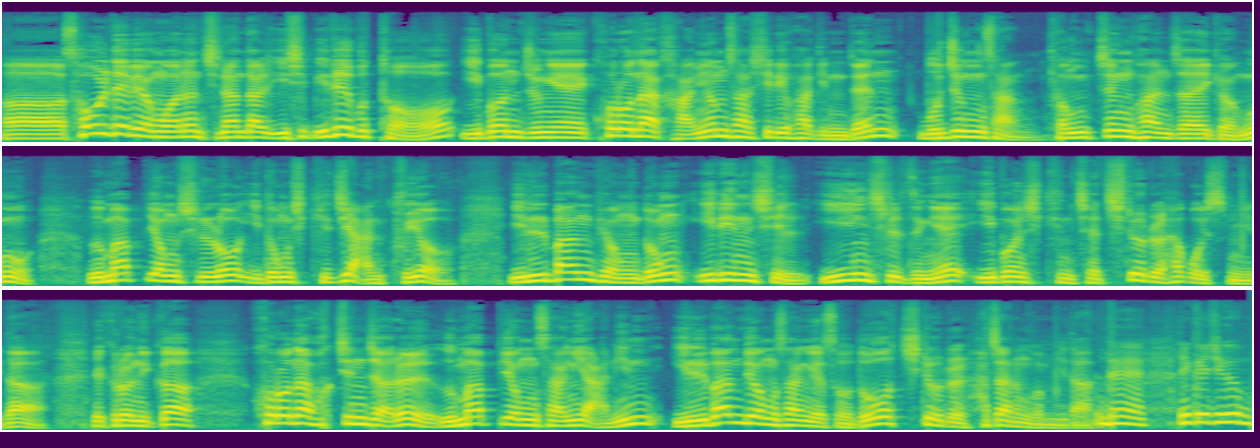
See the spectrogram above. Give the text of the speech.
어, 서울대병원은 지난달 21일부터 입원 중에 코로나 감염 사실이 확인된 무증상 경증 환자의 경우 음압병실로 이동시키지 않고요. 일반 병동 1인실, 2인실 등에 입원시킨 채 치료를 하고 있습니다. 예, 그러니까 코로나 확진자를 음압 병상이 아닌 일반 병상에서도 치료를 하자는 겁니다. 네. 그러니까 지금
